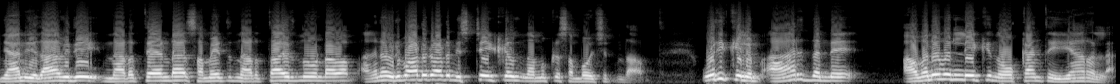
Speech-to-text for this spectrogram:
ഞാൻ യഥാവിധി നടത്തേണ്ട സമയത്ത് നടത്താതിരുന്നുകൊണ്ടാവാം അങ്ങനെ ഒരുപാട് ഒരുപാട് മിസ്റ്റേക്കുകൾ നമുക്ക് സംഭവിച്ചിട്ടുണ്ടാവാം. ഒരിക്കലും ആരും തന്നെ അവനവനിലേക്ക് നോക്കാൻ തയ്യാറല്ല.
